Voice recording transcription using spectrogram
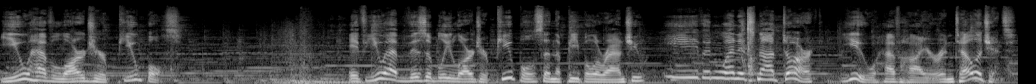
You have larger pupils. If you have visibly larger pupils than the people around you, even when it's not dark, you have higher intelligence.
